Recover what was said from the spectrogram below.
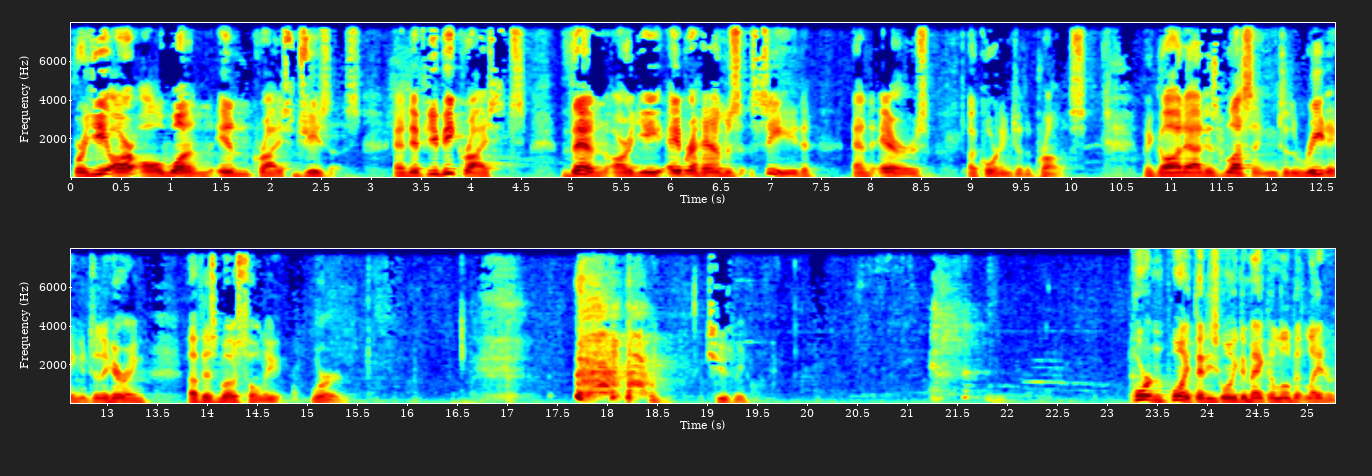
For ye are all one in Christ Jesus. And if ye be Christ's, then are ye Abraham's seed and heirs according to the promise. May God add his blessing to the reading, to the hearing of his most holy word. Excuse me. Important point that he's going to make a little bit later.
